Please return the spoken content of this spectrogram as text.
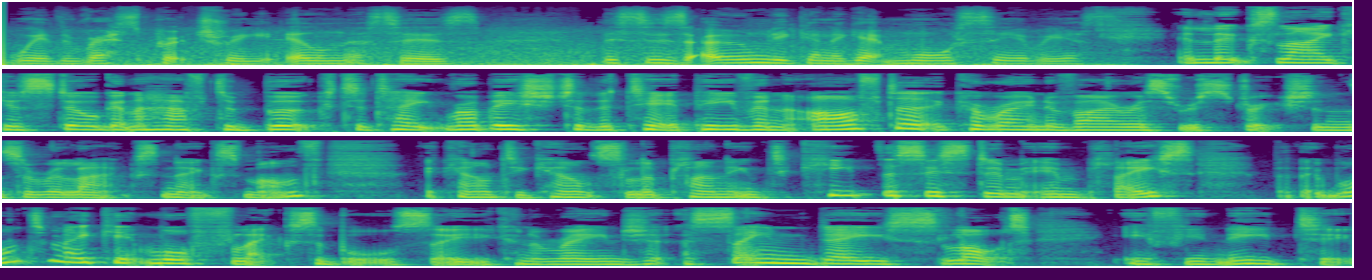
with respiratory illnesses. This is only going to get more serious. It looks like you're still going to have to book to take rubbish to the tip, even after coronavirus restrictions are relaxed next month. The County Council are planning to keep the system in place, but they want to make it more flexible so you can arrange a same day slot if you need to.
